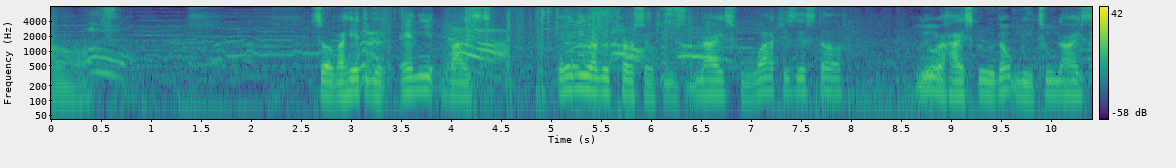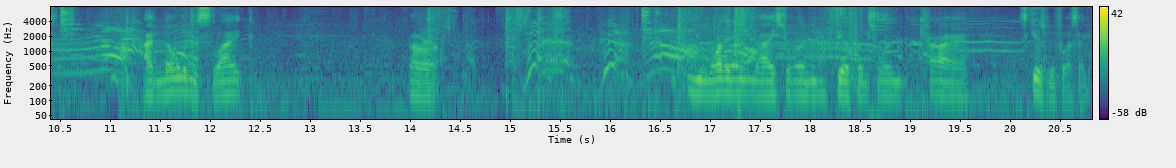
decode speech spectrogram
Uh, so if I had to give any advice to any other person who's nice, who watches this stuff, you're in high school, don't be too nice. I know what it's like. Uh, you want to be nice, you want to be different, you want to be kind. Excuse me for a second.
